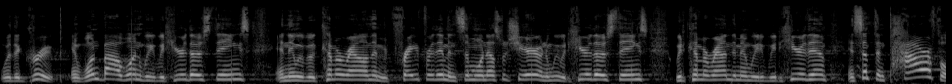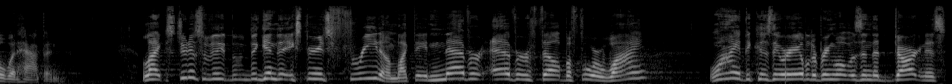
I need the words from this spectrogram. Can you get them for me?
with a group. And one by one, we would hear those things, and then we would come around them and pray for them, and someone else would share, and we would hear those things. We'd come around them and we'd, we'd hear them, and something powerful would happen. Like students would begin to experience freedom like they had never, ever felt before. Why? Why? Because they were able to bring what was in the darkness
